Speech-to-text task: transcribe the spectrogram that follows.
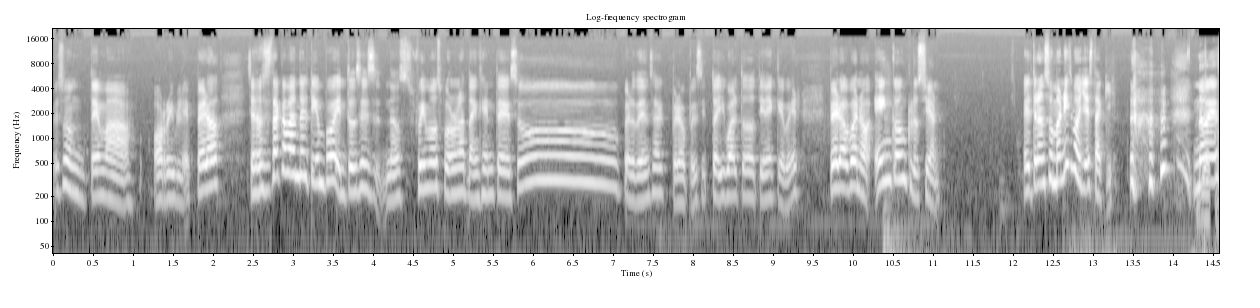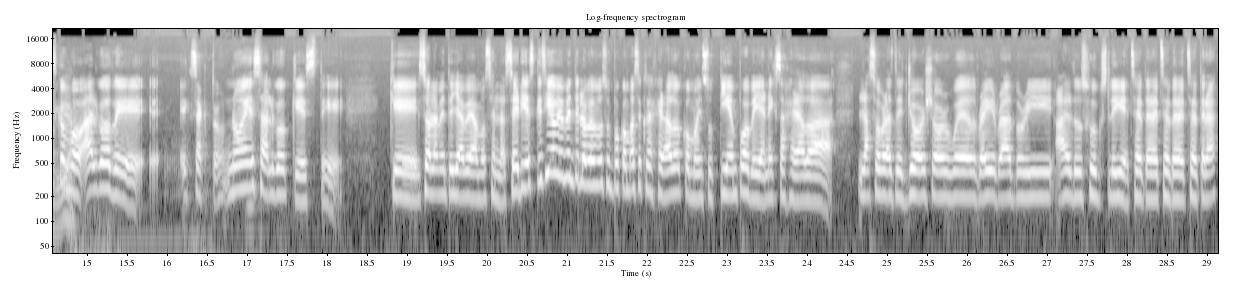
Es un tema horrible, pero se nos está acabando el tiempo, entonces nos fuimos por una tangente súper densa, pero pues igual todo tiene que ver. Pero bueno, en conclusión, el transhumanismo ya está aquí. no es como algo de... Exacto, no es algo que este que solamente ya veamos en las series, que sí, obviamente lo vemos un poco más exagerado, como en su tiempo veían exagerado a las obras de George Orwell, Ray Bradbury, Aldous Huxley, etcétera, etcétera, etcétera.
